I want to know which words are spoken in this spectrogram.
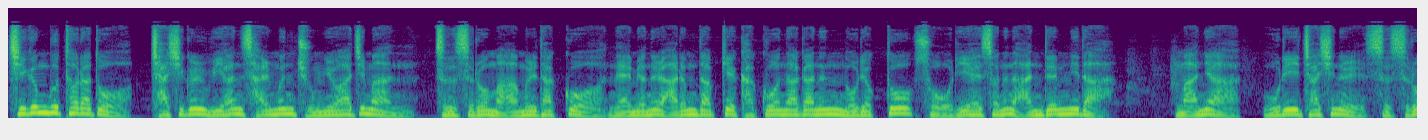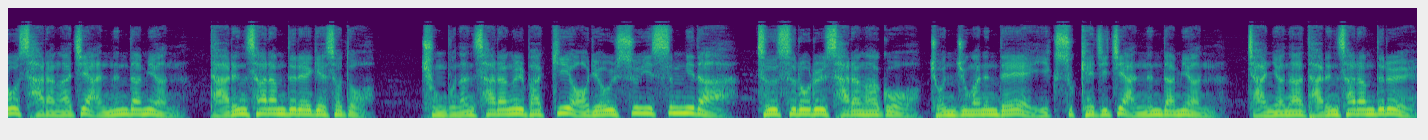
지금부터라도 자식을 위한 삶은 중요하지만 스스로 마음을 닫고 내면을 아름답게 가꾸어 나가는 노력도 소홀히 해서는 안 됩니다. 만약 우리 자신을 스스로 사랑하지 않는다면 다른 사람들에게서도 충분한 사랑을 받기 어려울 수 있습니다. 스스로를 사랑하고 존중하는 데에 익숙해지지 않는다면 자녀나 다른 사람들을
